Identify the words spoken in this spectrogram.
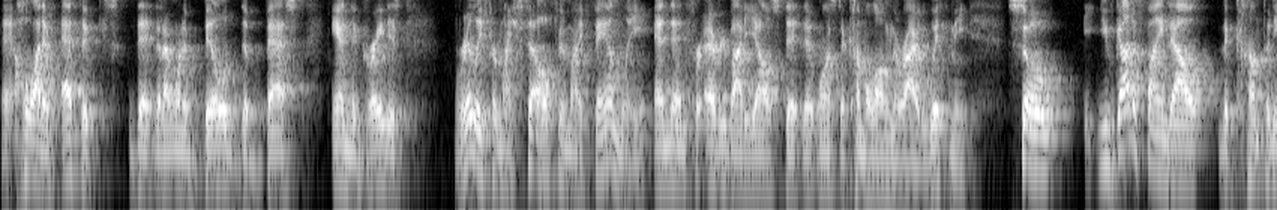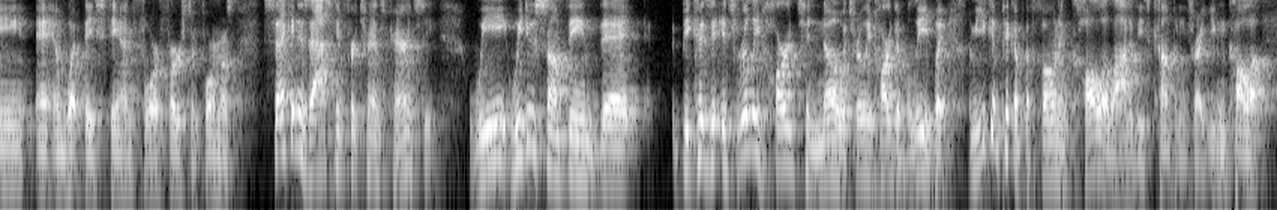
a whole lot of ethics that, that I want to build the best and the greatest really for myself and my family, and then for everybody else that, that wants to come along the ride with me. So you've got to find out the company and, what they stand for first and foremost. Second is asking for transparency. We we do something that because it's really hard to know, it's really hard to believe. But I mean, you can pick up the phone and call a lot of these companies, right? You can call up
